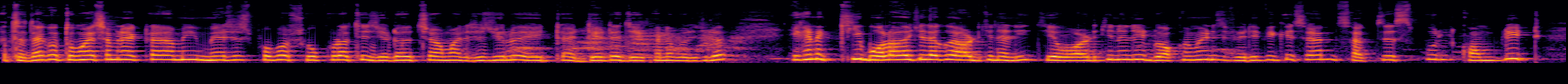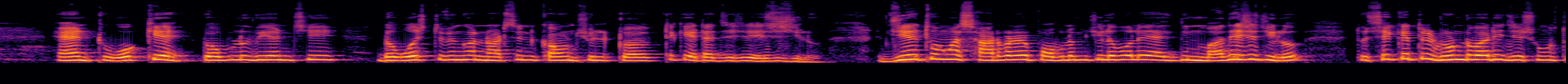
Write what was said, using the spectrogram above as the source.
আচ্ছা দেখো, তোমার সামনে একটা আমি মেসেজ প্রপার শো করাচ্ছি, যেটা হচ্ছে আমার এসেছিল এইটা ডেটে যেখানে বলেছিলো। এখানে কি বলা হয়েছে দেখো অরিজিনালি যে originally documents verification successful complete and okay W BNC West Bengal Nursing Council তরফ থেকে এটা যে এসেছিল। যেহেতু আমার সার্ভারের প্রবলেম ছিল বলে একদিন বাদে এসেছিল, তো সেক্ষেত্রে ডোন্ট বারি যে সমস্ত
